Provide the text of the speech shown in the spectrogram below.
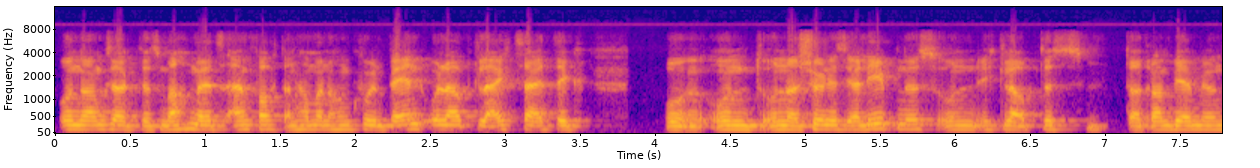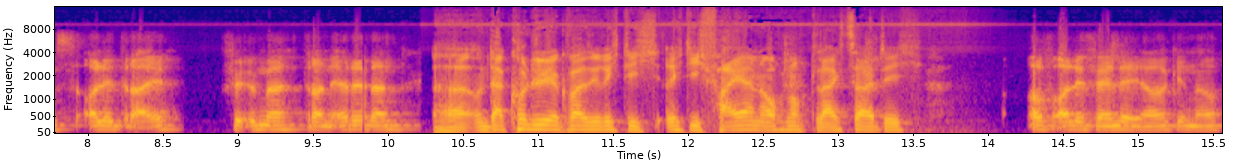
Und haben gesagt, das machen wir jetzt einfach. Dann haben wir noch einen coolen Bandurlaub gleichzeitig und, und, und ein schönes Erlebnis. Und ich glaube, daran werden wir uns alle drei für immer dran erinnern. Äh, und da konntet ihr quasi richtig, richtig feiern, auch noch gleichzeitig. Auf alle Fälle, ja, genau.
